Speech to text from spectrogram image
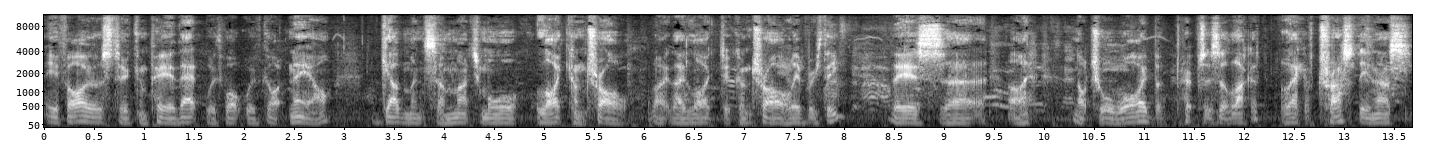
if I was to compare that with what we've got now, governments are much more like control. Like they like to control everything. There's, uh, I not sure why, but perhaps there's a lack of, lack of trust in us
